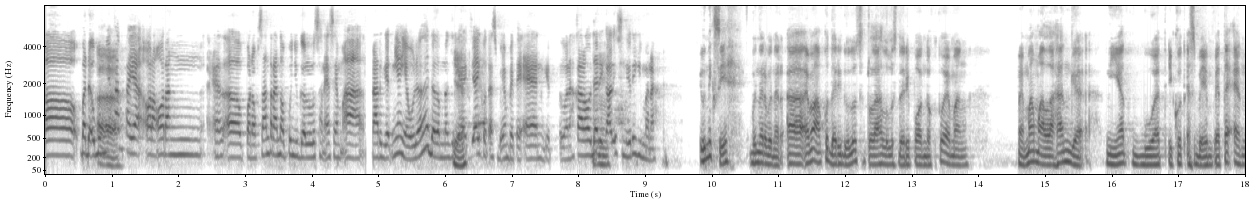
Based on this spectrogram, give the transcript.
uh, pada umumnya uh. kan kayak orang-orang uh, pondok pesantren ataupun juga lulusan SMA, targetnya ya udahlah dalam negeri yeah. aja ikut SBMPTN gitu. Nah kalau dari hmm. kali sendiri gimana? Unik sih, benar-benar. Uh, emang aku dari dulu setelah lulus dari pondok tuh emang memang malahan nggak niat buat ikut SBMPTN.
